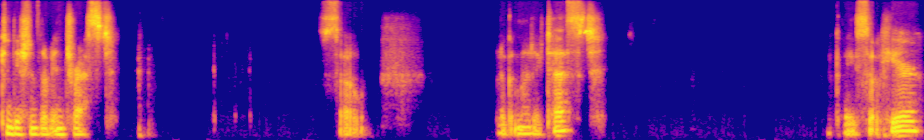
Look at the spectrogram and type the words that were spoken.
conditions of interest. So look at MAGeCK Test. Okay, so here.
